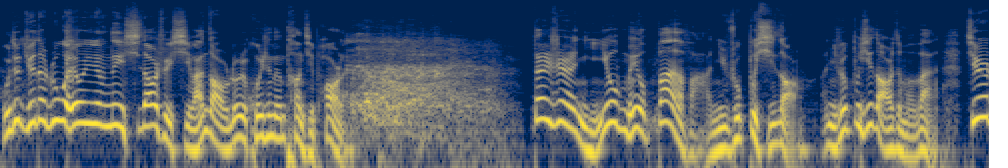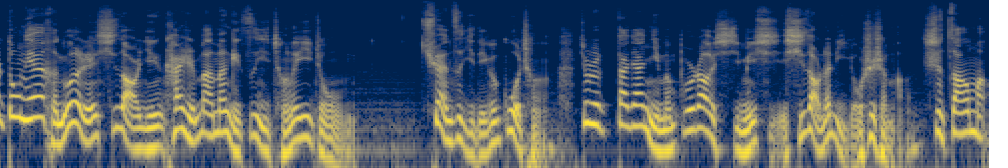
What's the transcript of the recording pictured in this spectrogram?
我就觉得，如果要用那洗澡水洗完澡，我都是浑身能烫起泡来。但是你又没有办法，你说不洗澡，你说不洗澡怎么办？其实冬天很多的人洗澡已经开始慢慢给自己成了一种劝自己的一个过程，就是大家你们不知道洗没洗洗澡的理由是什么？是脏吗？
